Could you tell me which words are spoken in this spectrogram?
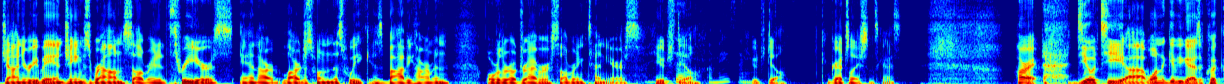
John Uribe and James Brown celebrated three years. And our largest one this week is Bobby Harmon, over the road driver, celebrating 10 years. Huge deal. Amazing. Huge deal. Congratulations, guys. All right, DOT. Uh, want to give you guys a quick.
